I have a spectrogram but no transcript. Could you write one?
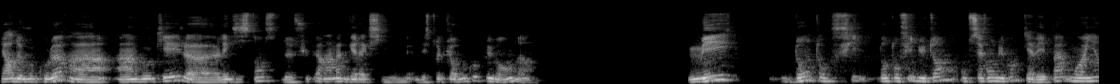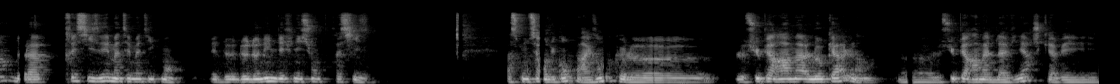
Gérard de Vaucouleurs a, invoqué l'existence de super amas de galaxies, des structures beaucoup plus grandes, mais dont au fil, dont du temps, on s'est rendu compte qu'il n'y avait pas moyen de la préciser mathématiquement et de donner une définition précise. Parce qu'on s'est rendu compte, par exemple, que le, le super local, euh, le super amas de la Vierge, qui avait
